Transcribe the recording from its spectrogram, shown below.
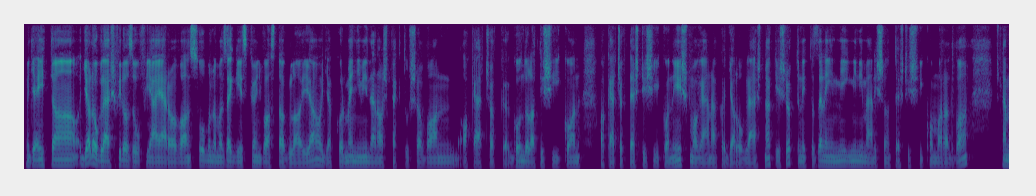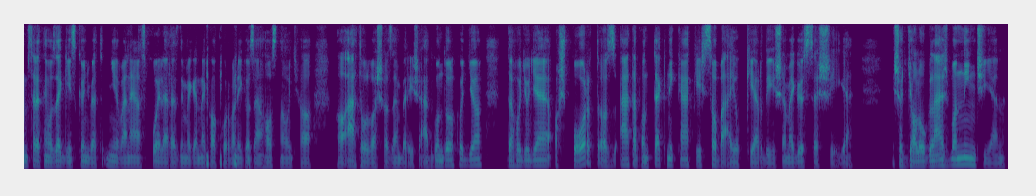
Ugye itt a gyaloglás filozófiájáról van szó, mondom, az egész könyv azt taglalja, hogy akkor mennyi minden aspektusa van, akár csak gondolati síkon, akár csak testi síkon is magának a gyaloglásnak, és rögtön itt az elején még minimálisan a testi síkon maradva, és nem szeretném az egész könyvet nyilván elspoilerezni, meg ennek akkor van igazán haszna, hogyha ha átolvassa az ember és átgondolkodja, de hogy ugye a sport az általában technikák és szabályok kérdése, meg összessége. És a gyaloglásban nincs ilyen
